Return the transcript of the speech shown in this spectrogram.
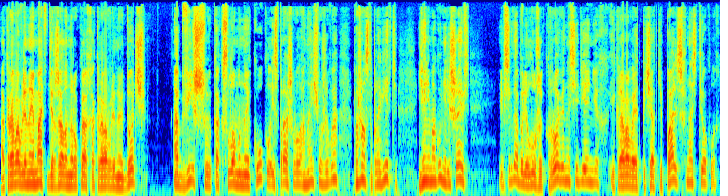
Окровавленная мать держала на руках окровавленную дочь, обвисшую, как сломанная кукла, и спрашивала, она еще жива? Пожалуйста, проверьте. Я не могу, не решаюсь. И всегда были лужи крови на сиденьях и кровавые отпечатки пальцев на стеклах.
